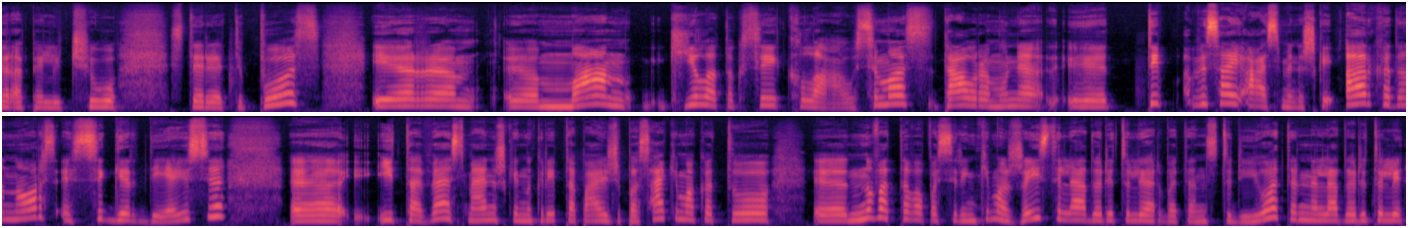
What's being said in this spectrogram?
ir apie lyčių stereotipus. Ir e, man kyla toksai klausimas, tau Ramūnė, e, taip visai asmeniškai, ar kada nors esi girdėjusi e, į tave asmeniškai nukreiptą, pavyzdžiui, pasakymą, kad tu, e, nu, va, tavo pasirinkimas žaisti ledo ritulį arba ten studijuoti ar ne ledo ritulį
